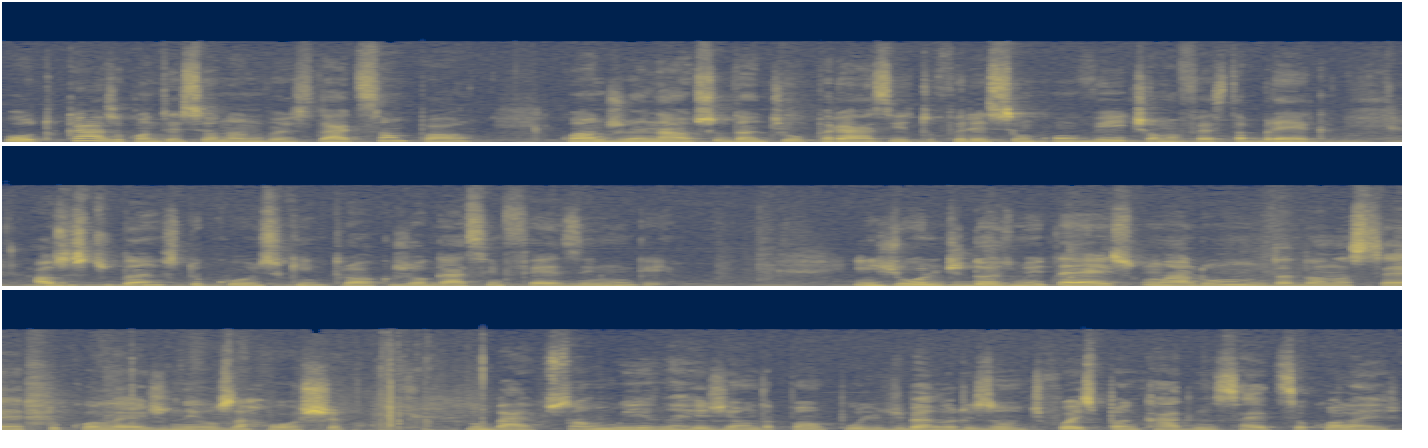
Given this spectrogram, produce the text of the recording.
Outro caso aconteceu na Universidade de São Paulo, quando o jornal estudantil Parasita ofereceu um convite a uma festa brega aos estudantes do curso que, em troca, jogassem fezes em um gay. Em julho de 2010, um aluno da dona Série do Colégio Neuza Rocha no bairro São Luís, na região da Pampulha de Belo Horizonte, foi espancado no saída de seu colégio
